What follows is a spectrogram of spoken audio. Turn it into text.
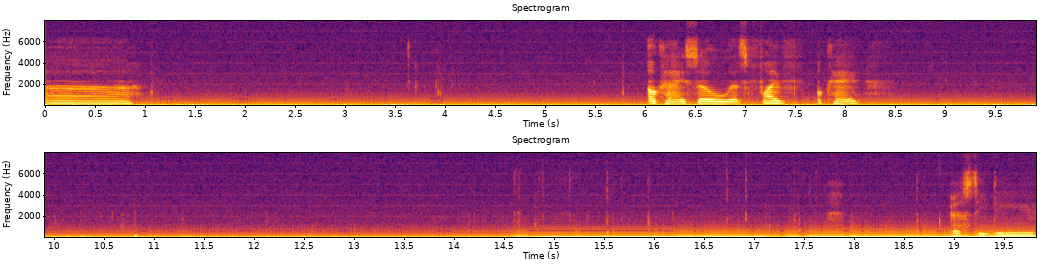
Uh, okay, so that's five. Okay. STD.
